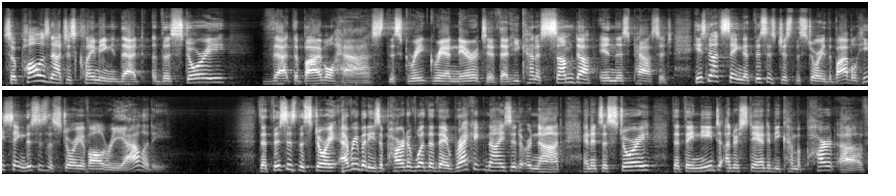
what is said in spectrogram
So, Paul is not just claiming that the story that the Bible has, this great grand narrative that he kind of summed up in this passage. He's not saying that this is just the story of the Bible, he's saying this is the story of all reality. That this is the story everybody's a part of, whether they recognize it or not, and it's a story that they need to understand and become a part of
